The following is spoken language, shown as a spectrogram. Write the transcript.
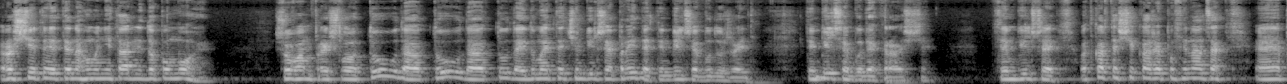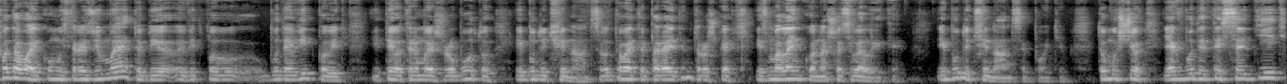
розчитуєте на гуманітарні допомоги? Що вам прийшло оттуда, оттуда, оттуда, і думаєте, чим більше прийде, тим більше буду жити. Тим більше буде краще. Тим більше, от карта ще каже по фінансах, е, подавай комусь резюме, тобі відпов... буде відповідь, і ти отримаєш роботу, і будуть фінанси. От давайте перейдемо трошки із маленького на щось велике. І будуть фінанси потім. Тому що як будете сидіти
